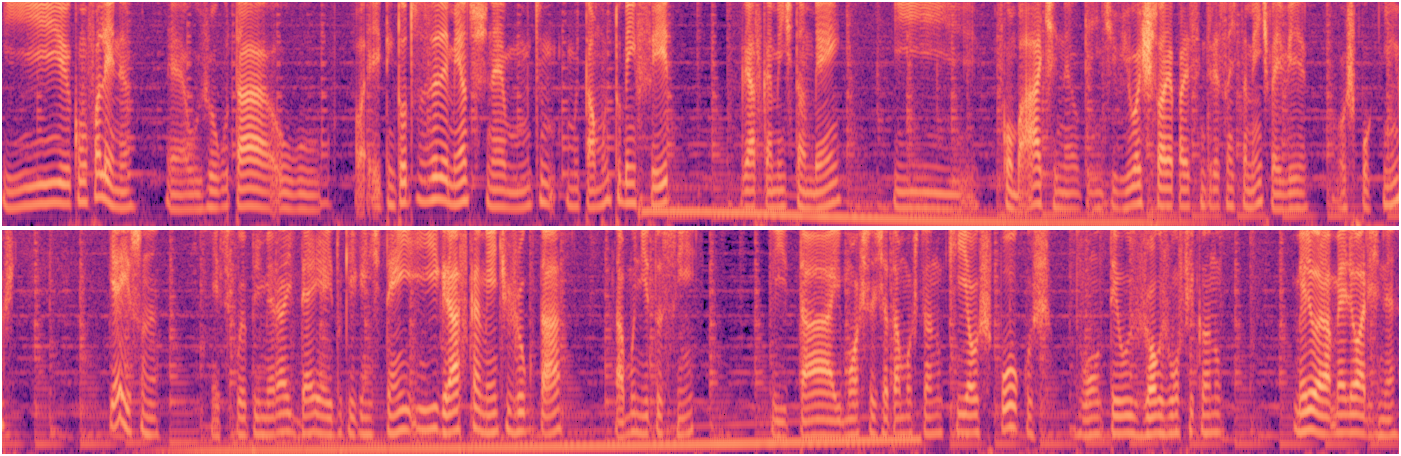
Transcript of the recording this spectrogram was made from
E, como eu falei, né? É, o jogo tá. O, ele tem todos os elementos, né? Muito, tá muito bem feito. Graficamente também. E combate, né? O que a gente viu. A história parece interessante também, a gente vai ver aos pouquinhos. E é isso, né? Essa foi a primeira ideia aí do que, que a gente tem. E graficamente o jogo tá, tá bonito assim. E tá. E mostra, já tá mostrando que aos poucos vão ter. Os jogos vão ficando melhor, melhores, né?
